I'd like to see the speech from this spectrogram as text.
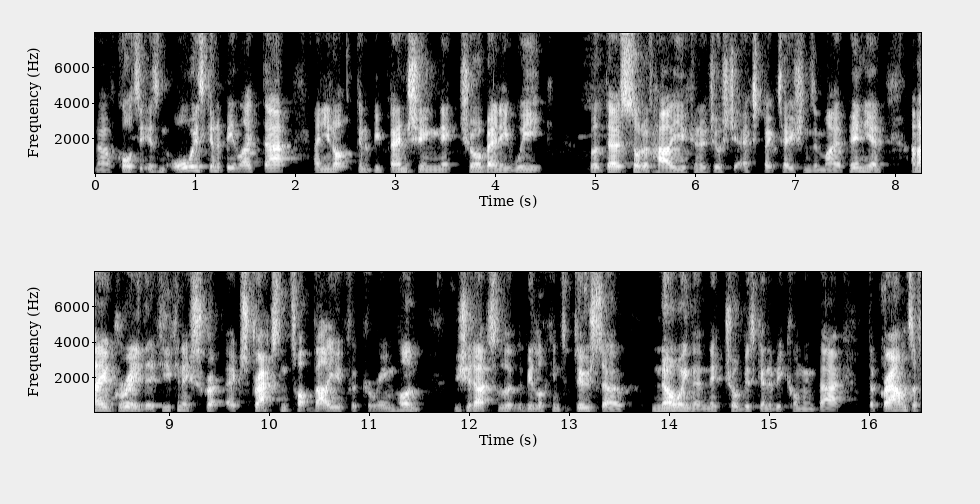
Now, of course, it isn't always going to be like that, and you're not going to be benching Nick Chubb any week. But that's sort of how you can adjust your expectations, in my opinion. And I agree that if you can extract some top value for Kareem Hunt, you should absolutely be looking to do so, knowing that Nick Chubb is going to be coming back. The Browns are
